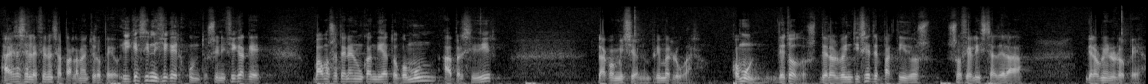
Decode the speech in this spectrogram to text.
a esas elecciones al Parlamento Europeo. ¿Y qué significa ir juntos? Significa que vamos a tener un candidato común a presidir la Comisión, en primer lugar. Común, de todos, de los 27 partidos socialistas de la, de la Unión Europea.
